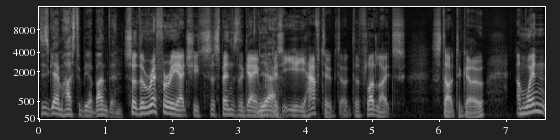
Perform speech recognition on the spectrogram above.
This game has to be abandoned." So the referee actually suspends the game Yeah. because you, you have to. The the floodlights start to go. And when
